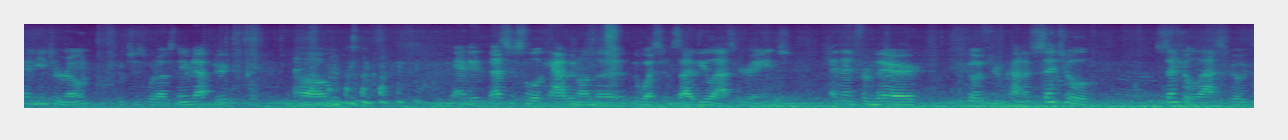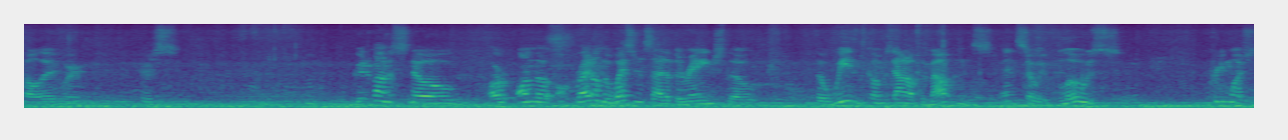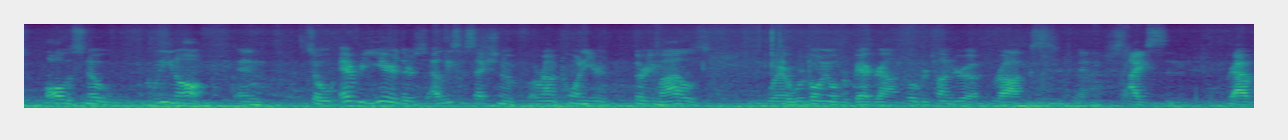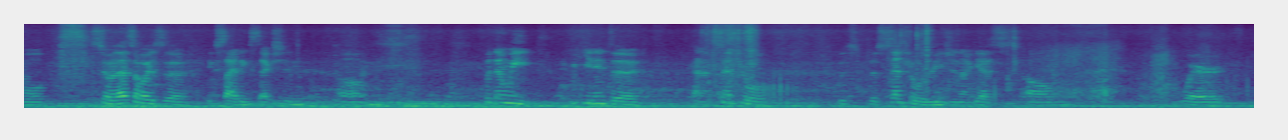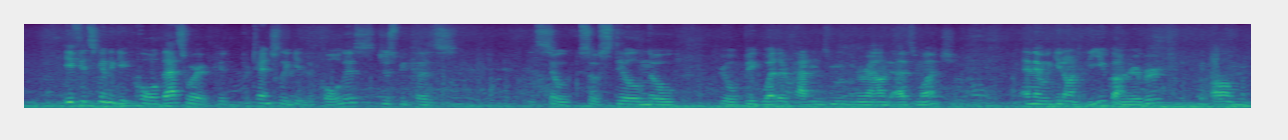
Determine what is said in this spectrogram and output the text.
And into Rohn, which is what I was named after. Um, and it, that's just a little cabin on the, the western side of the Alaska Range. And then from there, we go through kind of central central Alaska, we call it, where there's a good amount of snow. Or on the right on the western side of the range, though, the wind comes down off the mountains, and so it blows pretty much all the snow clean off. And so every year there's at least a section of around 20 or 30 miles where we're going over bare ground, over tundra, rocks, and just ice and gravel. So that's always an exciting section. Um, but then we, we get into kind of central, the, the central region, I guess, um, where if it's going to get cold, that's where it could potentially get the coldest, just because it's so so still, no real big weather patterns moving around as much. And then we get onto the Yukon River. Um,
